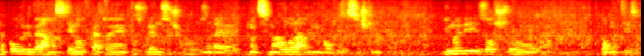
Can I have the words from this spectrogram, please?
напълно либерална система, в която е позволено всичко, за да е максимално равно нивото за всички? Има ли изобщо подобна теза?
